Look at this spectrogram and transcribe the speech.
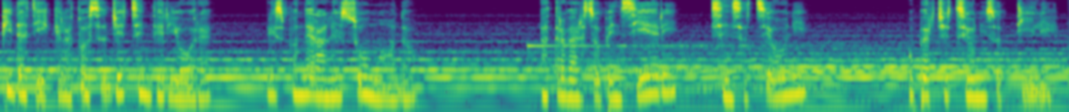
Fidati che la tua saggezza interiore risponderà nel suo modo, attraverso pensieri, sensazioni o percezioni sottili.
